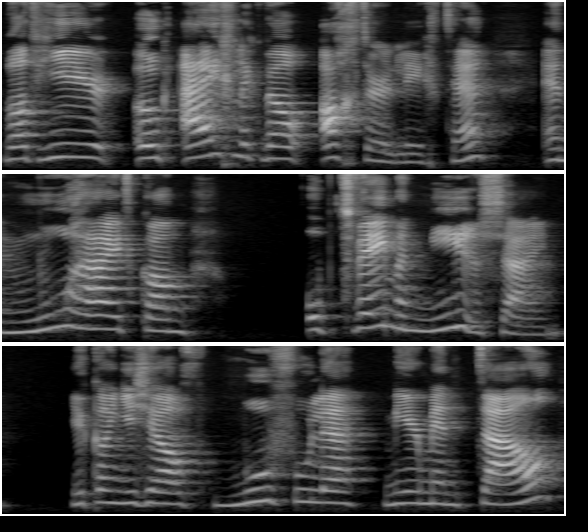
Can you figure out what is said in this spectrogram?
wat hier ook eigenlijk wel achter ligt. Hè? En moeheid kan op twee manieren zijn. Je kan jezelf moe voelen, meer mentaal,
